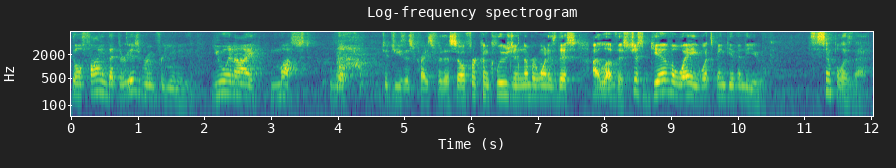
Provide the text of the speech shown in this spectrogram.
they'll find that there is room for unity. You and I must look to Jesus Christ for this. So, for conclusion, number one is this I love this. Just give away what's been given to you. It's as simple as that.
